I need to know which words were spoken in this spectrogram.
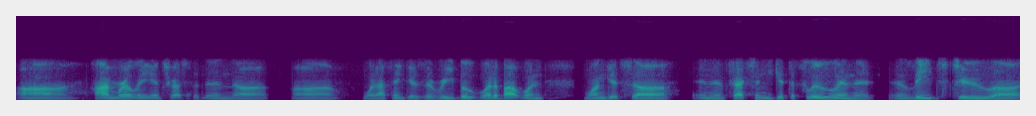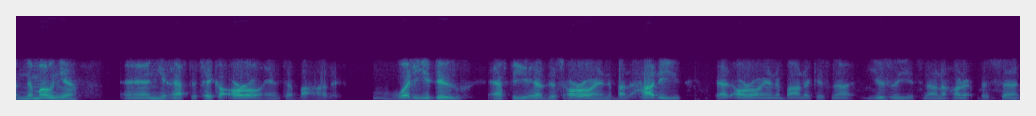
I'm really interested in uh, what I think is a reboot. What about when one gets uh, an infection, you get the flu, and it, it leads to uh, pneumonia, and you have to take an oral antibiotic. What do you do after you have this oral antibiotic? How do you that oral antibiotic is not usually it's not 100%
